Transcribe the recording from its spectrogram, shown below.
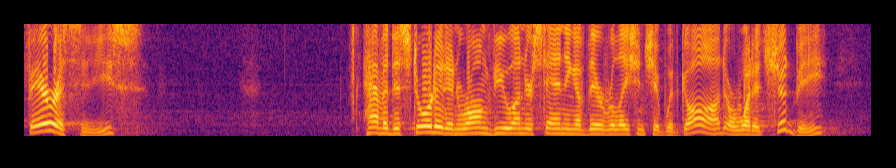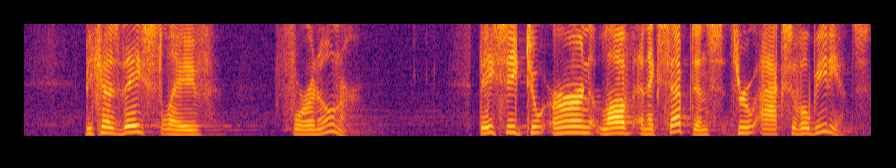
Pharisees have a distorted and wrong view understanding of their relationship with God, or what it should be because they slave for an owner. They seek to earn love and acceptance through acts of obedience.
